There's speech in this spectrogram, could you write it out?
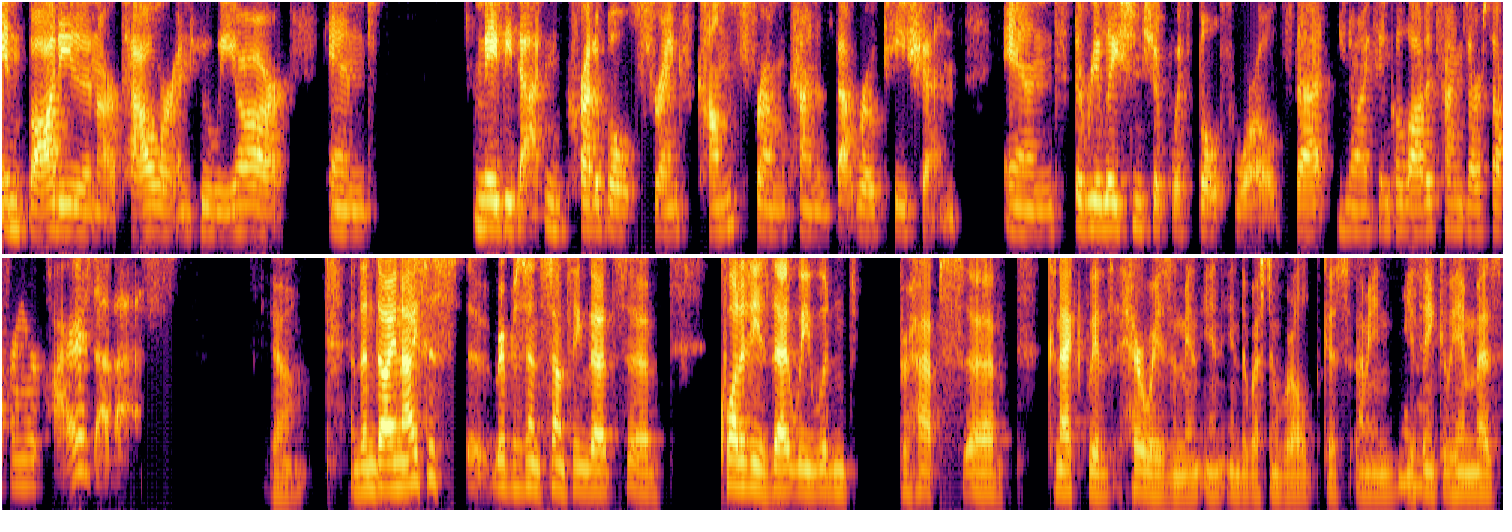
embodied in our power and who we are. And maybe that incredible strength comes from kind of that rotation and the relationship with both worlds that you know i think a lot of times our suffering requires of us yeah and then dionysus uh, represents something that uh, qualities that we wouldn't perhaps uh, connect with heroism in, in, in, the western world because i mean yeah. you think of him as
